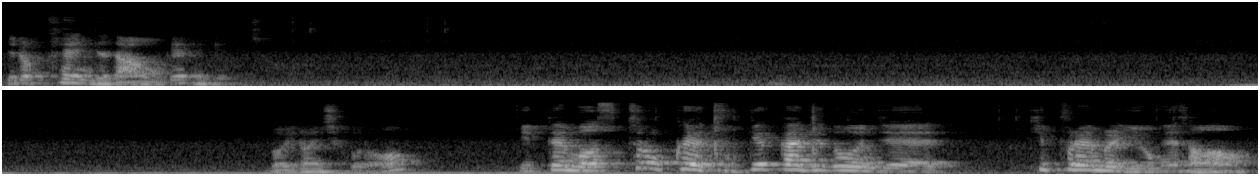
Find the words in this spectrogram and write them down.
이렇게 이제 나오게 되겠죠. 뭐 이런 식으로 이때 뭐 스트로크의 두께까지도 이제 키프레임을 이용해서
